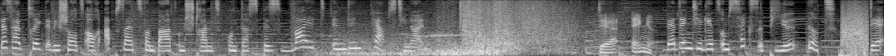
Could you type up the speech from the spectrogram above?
Deshalb trägt er die Shorts auch abseits von Bad und Strand und das bis weit in den Herbst hinein. Der Enge. Wer denkt, hier geht's um Sexappeal, irrt. Der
